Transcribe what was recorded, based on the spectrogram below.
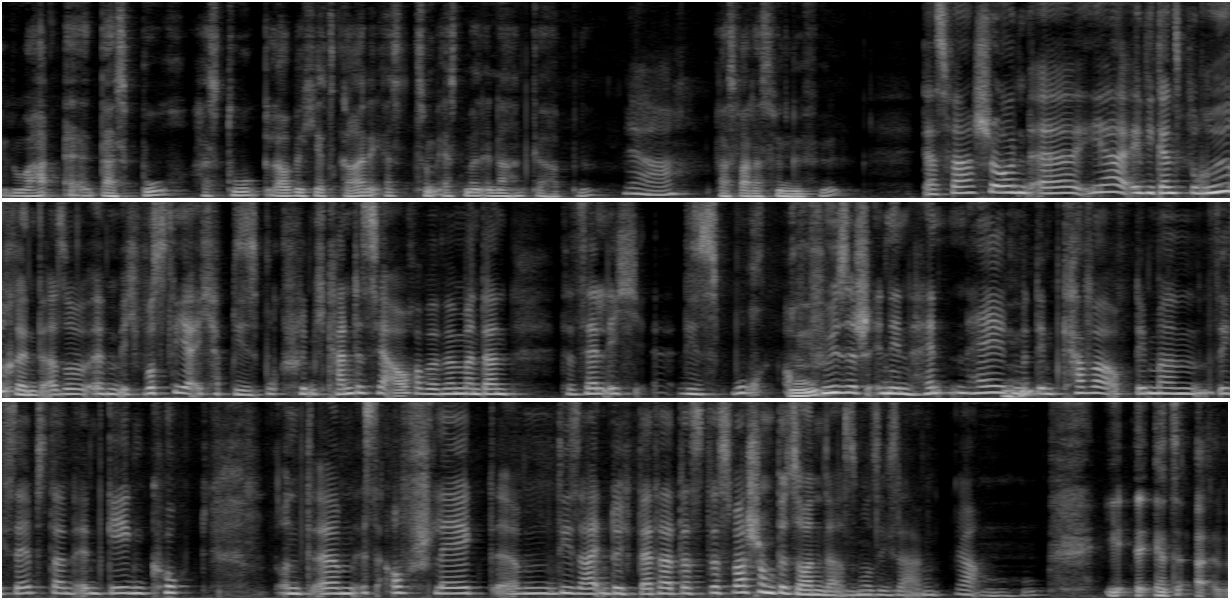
Du, äh, das Buch hast du, glaube ich, jetzt gerade erst zum ersten Mal in der Hand gehabt, ne? Ja. Was war das für ein Gefühl? Das war schon äh, ja irgendwie ganz berührend. Also ähm, ich wusste ja, ich habe dieses Buch geschrieben, ich kannte es ja auch, aber wenn man dann tatsächlich dieses Buch auch mhm. physisch in den Händen hält, mhm. mit dem Cover, auf dem man sich selbst dann entgegenguckt und ähm, es aufschlägt, ähm, die Seiten durchblättert, das, das war schon besonders, muss ich sagen. Ja. Mhm. Jetzt äh,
